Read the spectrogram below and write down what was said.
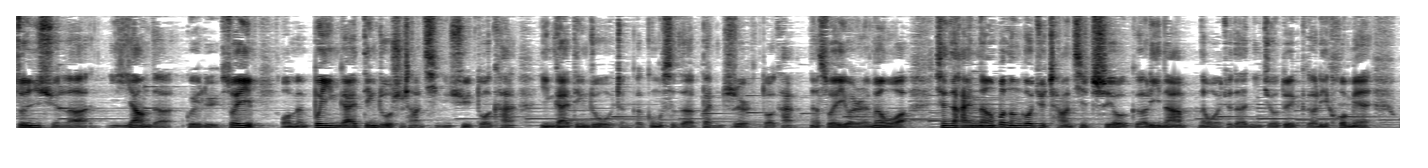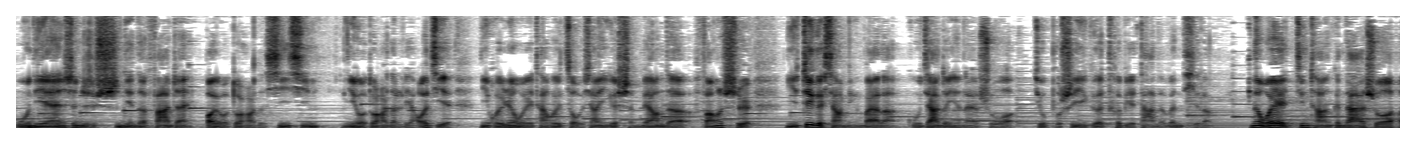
遵循了一样的规律。所以，我们不应该盯住市场情绪多看，应该盯住整个公司的本质多看。那所以有人问我，现在还能不能够去长期持有格力呢？那我觉得你就对格力后面五年甚至是十年的发展抱有多少的信心，你有多少的了解，你会。认为它会走向一个什么样的方式？你这个想明白了，股价对你来说就不是一个特别大的问题了。那我也经常跟大家说，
